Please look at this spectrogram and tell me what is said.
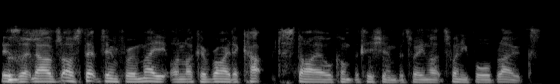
Is that no? I've, I've stepped in for a mate on like a Ryder Cup style competition between like 24 blokes.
